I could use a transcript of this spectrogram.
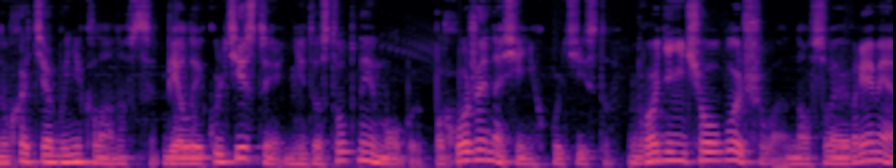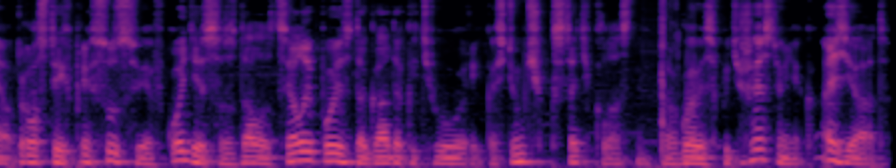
Ну хотя бы не клановцы. Белые культисты – недоступные мобы, похожие на синих культистов. Вроде ничего большего, но в свое время просто их присутствие в коде создало целый поезд догадок и теорий. Костюмчик, кстати, классный. Торговец-путешественник – азиат.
